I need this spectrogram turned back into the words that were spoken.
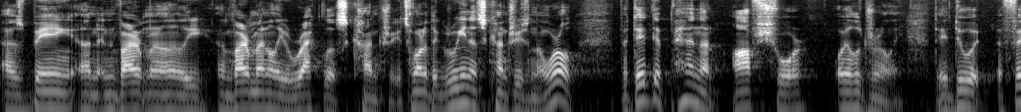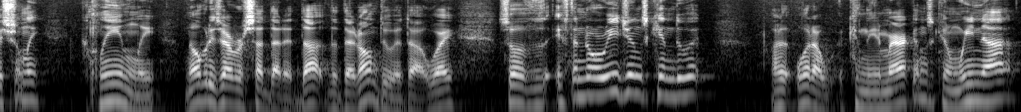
as being an environmentally, environmentally reckless country. It's one of the greenest countries in the world, but they depend on offshore oil drilling. They do it efficiently, cleanly. Nobody's ever said that, it that they don't do it that way. So if, if the Norwegians can do it, what are, can the Americans, can we not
